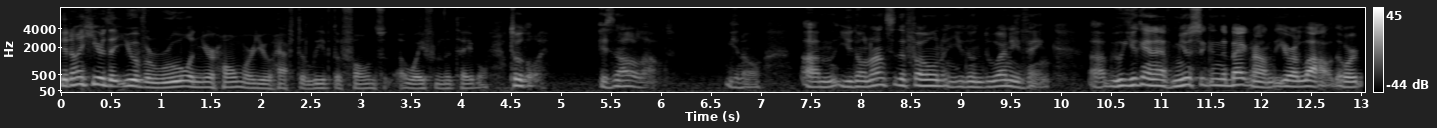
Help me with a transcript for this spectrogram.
did I hear that you have a rule in your home where you have to leave the phones away from the table? Totally. It's not allowed. You know, um, you don't answer the phone and you don't do anything. Uh, you can have music in the background, you're allowed. Or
